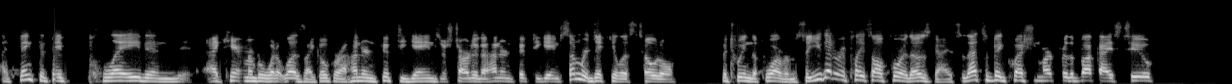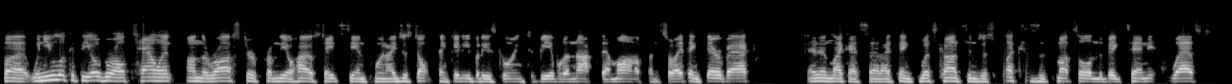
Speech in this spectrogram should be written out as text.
I think that they played in, I can't remember what it was, like over 150 games or started 150 games, some ridiculous total between the four of them. So you got to replace all four of those guys. So that's a big question mark for the Buckeyes, too. But when you look at the overall talent on the roster from the Ohio State standpoint, I just don't think anybody's going to be able to knock them off. And so I think they're back. And then, like I said, I think Wisconsin just flexes its muscle in the Big Ten West.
